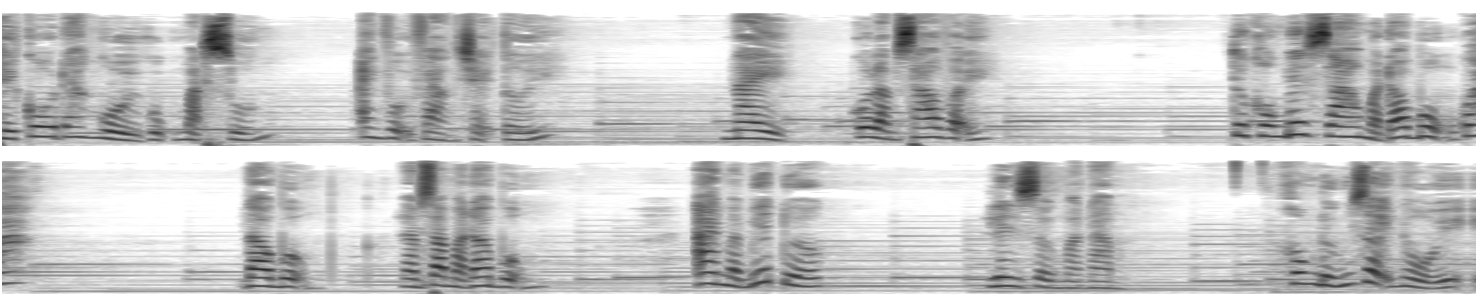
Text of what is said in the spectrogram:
Thấy cô đang ngồi gục mặt xuống, Anh vội vàng chạy tới. Này, cô làm sao vậy? Tôi không biết sao mà đau bụng quá. Đau bụng? Làm sao mà đau bụng? Ai mà biết được? Lên giường mà nằm. Không đứng dậy nổi.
